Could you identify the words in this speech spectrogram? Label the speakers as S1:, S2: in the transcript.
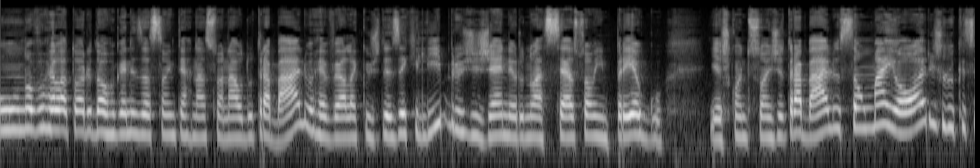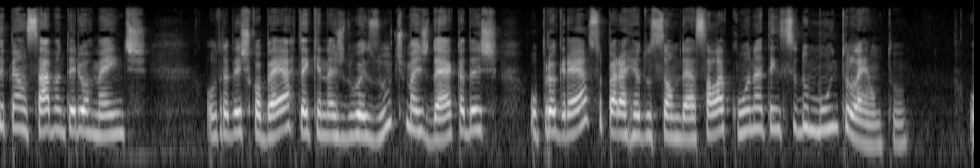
S1: Um novo relatório da Organização Internacional do Trabalho revela que os desequilíbrios de gênero no acesso ao emprego e as condições de trabalho são maiores do que se pensava anteriormente. Outra descoberta é que nas duas últimas décadas, o progresso para a redução dessa lacuna tem sido muito lento.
